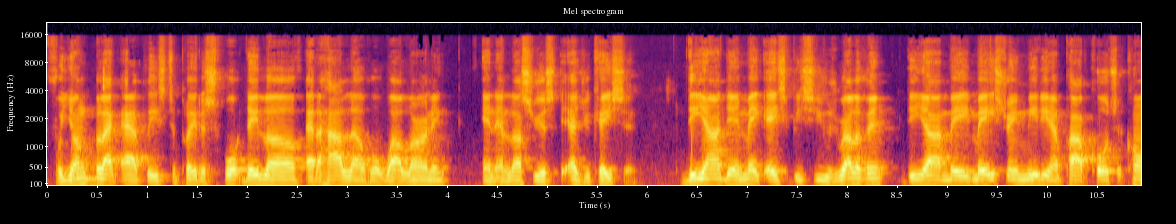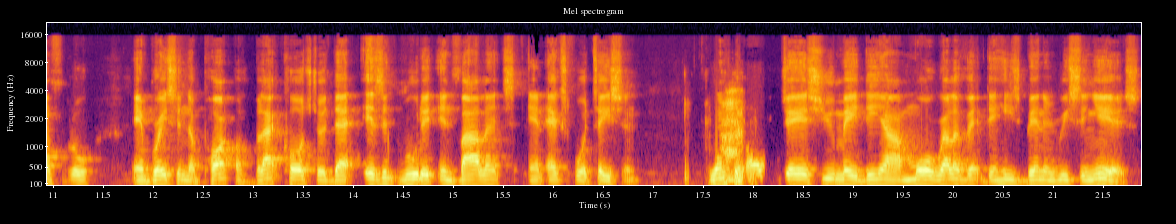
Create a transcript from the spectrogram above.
for young black athletes to play the sport they love at a high level while learning and illustrious education. Deion didn't make HBCUs relevant. Deion made mainstream media and pop culture comfortable, embracing the part of black culture that isn't rooted in violence and exploitation. One could argue ah. JSU made Deion more relevant than he's been in recent years.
